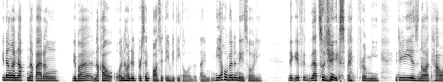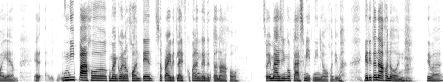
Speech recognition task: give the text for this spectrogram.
pinanganak na parang 'di ba, naka 100% positivity ka all the time. Hindi ako ganoon eh, sorry. Like if that's what you expect from me, it really is not how I am. Eh, hindi pa ako gumagawa ng content sa private life ko, parang ganito na ako. So imagine kung classmate ninyo ako, 'di ba? Ganito na ako noon, 'di ba?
